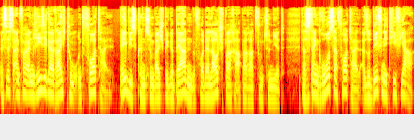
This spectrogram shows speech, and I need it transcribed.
Es ist einfach ein riesiger Reichtum und Vorteil. Babys können zum Beispiel gebärden, bevor der Lautspracheapparat funktioniert. Das ist ein großer Vorteil, also definitiv ja.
